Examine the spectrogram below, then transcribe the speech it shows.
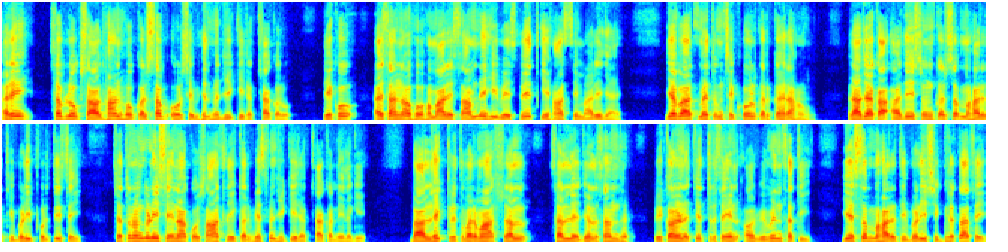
अरे, सब लोग सावधान होकर सब ओर से भीष्म जी की रक्षा करो। देखो, ऐसा न हो हमारे सामने ही वे श्वेत के हाथ से मारे जाए। यह बात मैं तुमसे खोल कर कह रहा हूँ। राजा का आदेश सुनकर सब महारथी बड़ी फुर्ती से चतुरंगणी सेना को साथ लेकर भीष्म जी की रक्षा करने लगे। बाल्हिक, कृतवर्मा, शल, शल्य, जलसंध, विकर्ण, चित्रसेन और विभिन्न ये सब महारथी बड़ी शीघ्रता से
